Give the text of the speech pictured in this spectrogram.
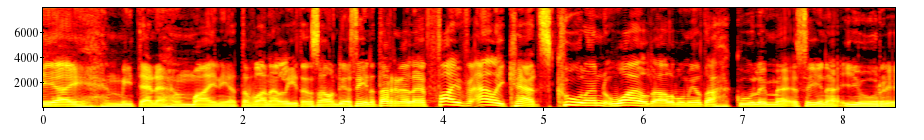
Ai ai, miten mainiota vanhan liiton soundia siinä tarjoilee Five Alley Cats Cool and Wild-albumilta. Kuulimme siinä juuri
